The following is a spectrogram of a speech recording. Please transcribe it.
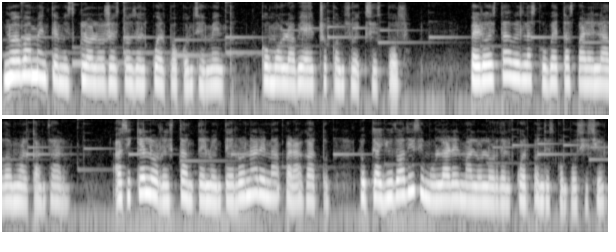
Nuevamente mezcló los restos del cuerpo con cemento, como lo había hecho con su ex esposo. pero esta vez las cubetas para helado no alcanzaron, así que lo restante lo enterró en arena para gato, lo que ayudó a disimular el mal olor del cuerpo en descomposición.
